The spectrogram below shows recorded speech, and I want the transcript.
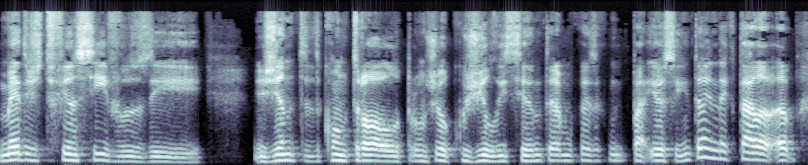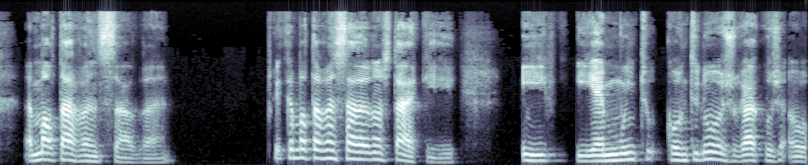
médios defensivos e gente de controle para um jogo com o Gil Vicente é uma coisa que pá, eu assim, então ainda é que está a, a, a malta avançada? Porque é que a malta avançada não está aqui? E, e é muito. Continua a jogar com o, Ja- o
